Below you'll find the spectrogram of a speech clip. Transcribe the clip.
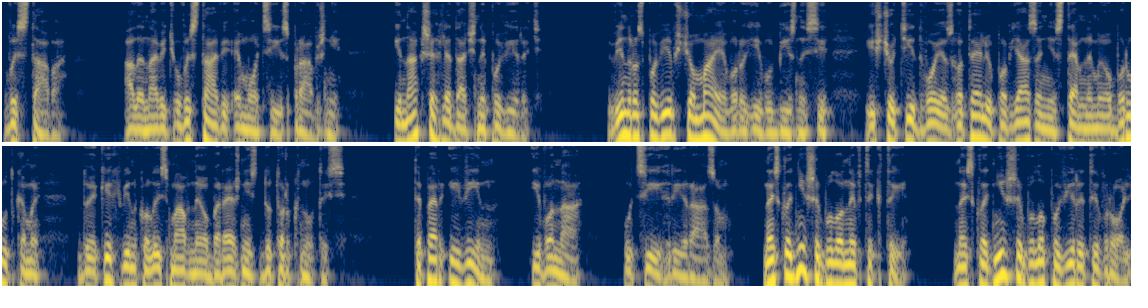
вистава, але навіть у виставі емоції справжні. Інакше глядач не повірить. Він розповів, що має ворогів у бізнесі, і що ті двоє з готелю пов'язані з темними оборудками, до яких він колись мав необережність доторкнутись. Тепер і він, і вона у цій грі разом. Найскладніше було не втекти, найскладніше було повірити в роль.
